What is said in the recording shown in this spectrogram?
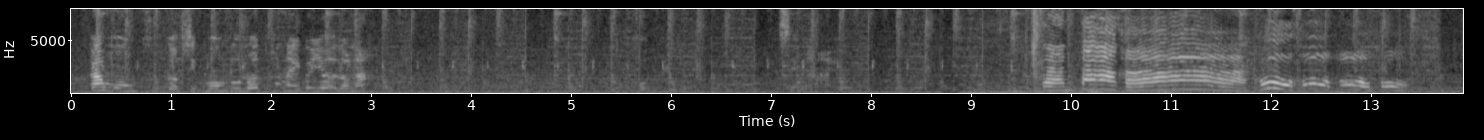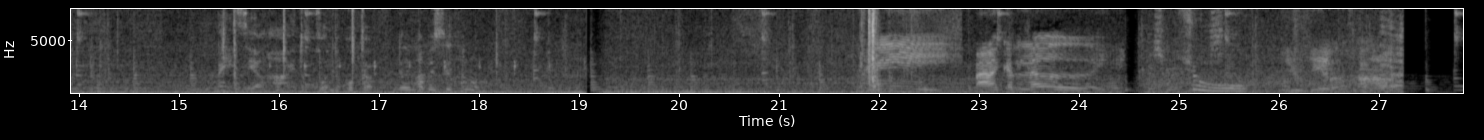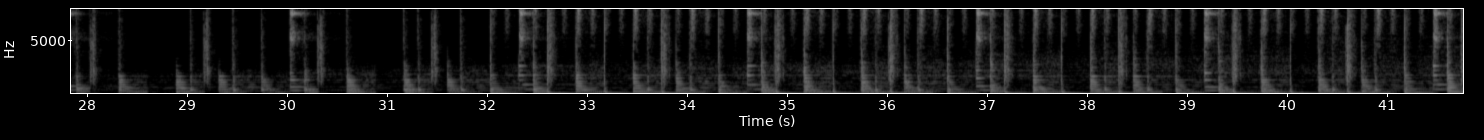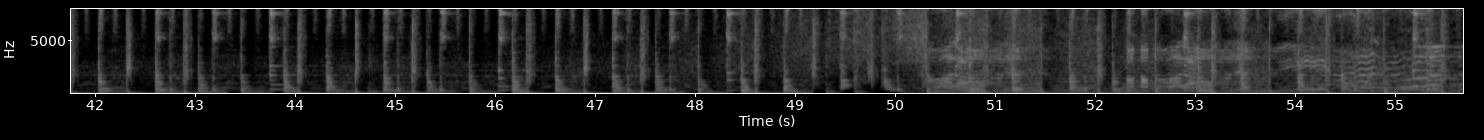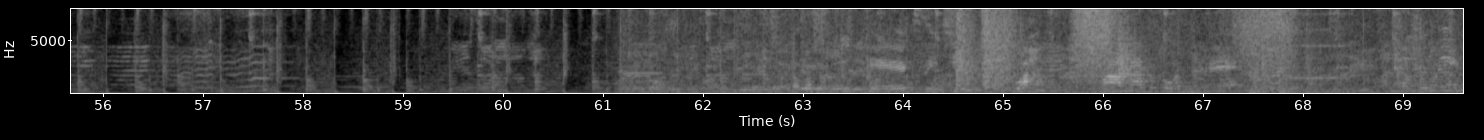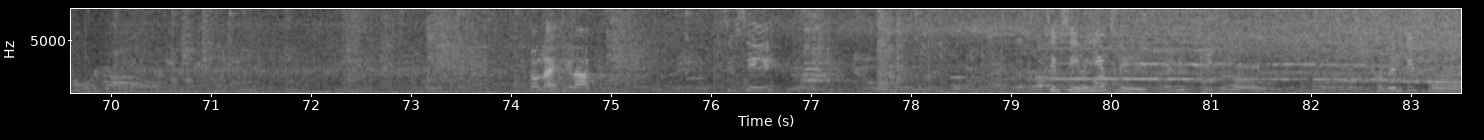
9โมงเกือบ 10โมงดูรถข้างในก็เยอะแล้วนะคนเซี่ยงไฮ้ซานต้าค่ะโฮโฮโฮโฮนี่เซี่ยงไฮ้ทุกคนแล้วก็จะเดินเข้าไปซื้อขนมนี่ไปกันเลยชู You Hannah. Ah. สี่ชิ้นวางวางหน้าตะตัวแม่แล้วก็นี่ของเราเท่าไหร่ที่รักสิบสี่สิบสี่หรือยี่สิบสี่ twenty four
